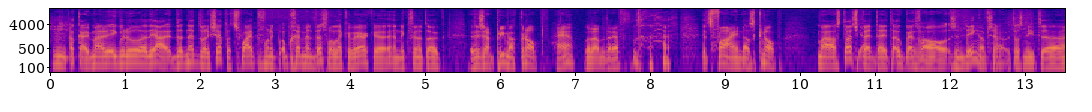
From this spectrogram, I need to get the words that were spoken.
Hm. Oké, maar ik bedoel, eh, ja, dat, net wat ik zeg, dat swipen vond ik op een gegeven moment best wel lekker werken. En ik vind het ook, het is een prima knop, hè, wat dat betreft. Het is fine als knop. Maar als touchpad deed het ook best wel zijn ding of zo. Het was niet, uh,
